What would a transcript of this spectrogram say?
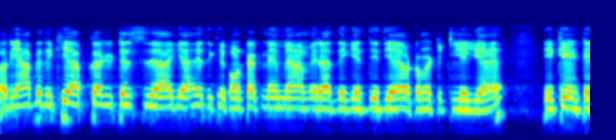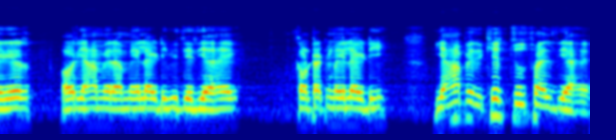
और यहाँ पे देखिए आपका डिटेल्स आ गया है, देखिए कॉन्टैक्ट नेम यहाँ मेरा दे दिया है ऑटोमेटिक ले लिया है। एक इंटीरियर और यहाँ मेरा मेल आईडी भी दे दिया है कॉन्टैक्ट मेल आईडी यहाँ पे देखिए चूज़ फ़ाइल दिया है।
